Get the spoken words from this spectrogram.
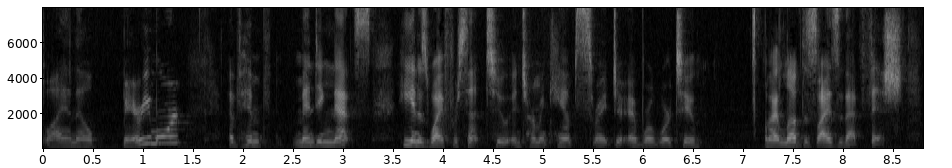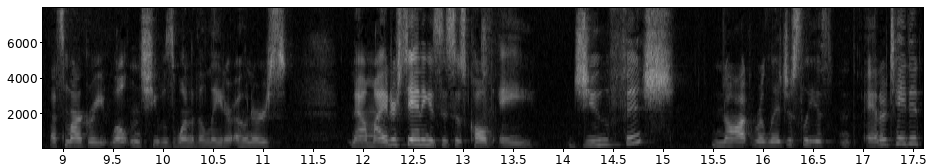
Lionel Barrymore of him mending nets. He and his wife were sent to internment camps right at World War II. And I love the size of that fish. That's Marguerite Wilton. She was one of the later owners. Now, my understanding is this is called a Jew fish not religiously annotated,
